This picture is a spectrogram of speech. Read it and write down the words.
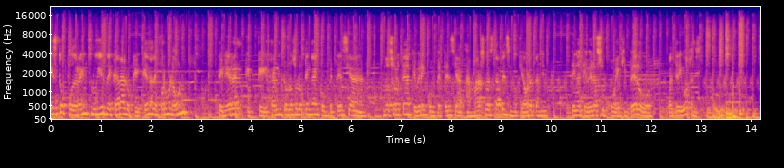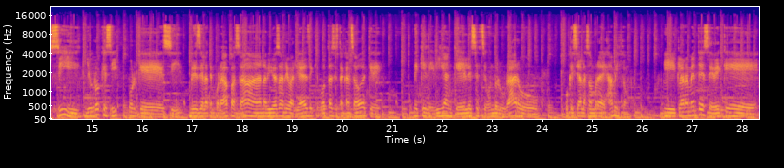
Esto podrá influir de cara a lo que queda de Fórmula 1 tener que, Hamilton no solo tenga en competencia, no solo tenga que ver en competencia a Max Verstappen, sino que ahora también tenga que ver a su coequipero Valtteri Bottas. Sí, yo creo que sí, porque sí, desde la temporada pasada han habido esas rivalidades de que Bottas está cansado de que, de que le digan que él es el segundo lugar o, o que sea la sombra de Hamilton. Y claramente se ve que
